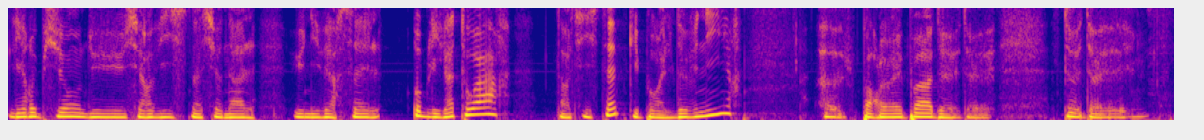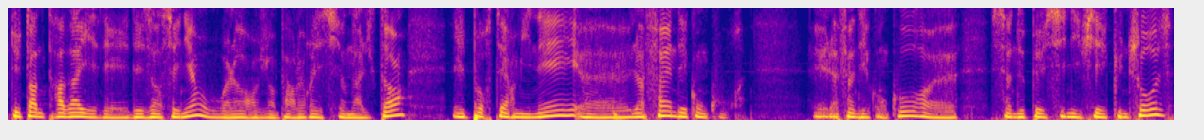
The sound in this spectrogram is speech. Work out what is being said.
l'irruption du service national universel obligatoire dans le système qui pourrait le devenir. Euh, je ne parlerai pas du temps de travail des, enseignants, ou alors j'en parlerai si on a le temps. Et pour terminer, euh, la fin des concours. Et la fin des concours, euh, ça ne peut signifier qu'une chose,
